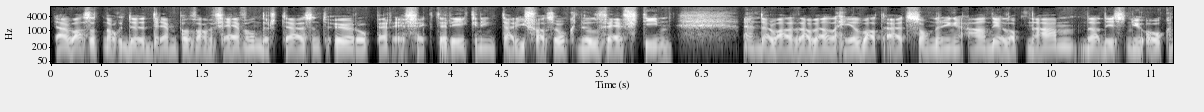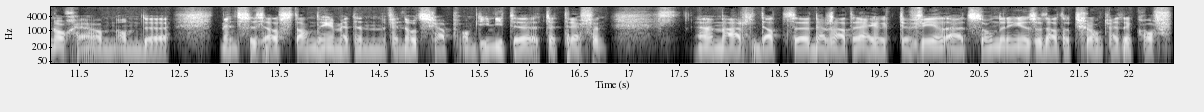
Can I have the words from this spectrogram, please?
Daar was het nog de drempel van 500.000 euro per effectenrekening. Tarief was ook 0,15. En daar waren dan wel heel wat uitzonderingen. Aandeel op naam, dat is nu ook nog, hè, om, om de mensen zelfstandigen met een vennootschap, om die niet te, te treffen. Uh, maar dat, uh, daar zaten eigenlijk te veel uitzonderingen, zodat het Grondwettelijk Hof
